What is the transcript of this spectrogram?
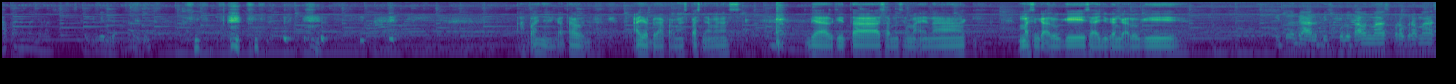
Apa namanya mas? Saya juga tidak tahu. Apanya nggak tahu. Ayo berapa mas pasnya mas? Biar kita sama-sama enak. Mas nggak rugi, saya juga nggak rugi. Itu udah lebih 10 tahun mas program mas.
